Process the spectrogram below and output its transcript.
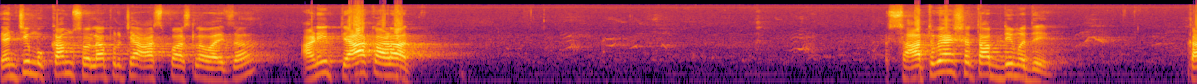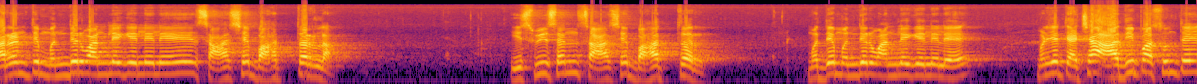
यांची मुक्काम सोलापूरच्या आसपासला व्हायचं. आणि त्या काळात सातव्या शताब्दीमध्ये कारण ते मंदिर बांधले गेलेले सहाशे बहात्तरला इसवी सन सहाशे बहात्तरमध्ये मंदिर बांधले गेलेले आहे म्हणजे त्याच्या आधीपासून ते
